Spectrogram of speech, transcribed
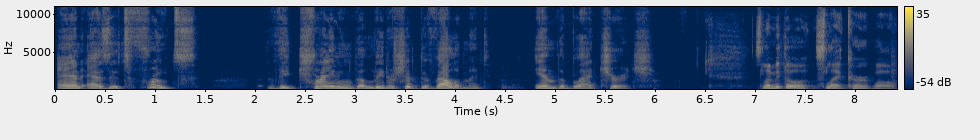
and as its fruits the training, the leadership development in the black church. So let me throw a slight curveball.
